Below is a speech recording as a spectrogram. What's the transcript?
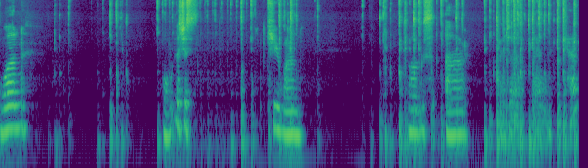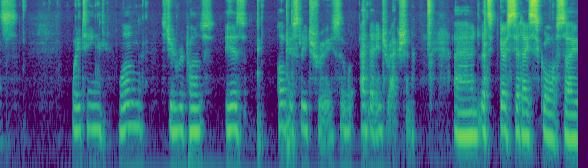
one. Or let's just Q1 Dogs are better than cats. Weighting one. Student response is obviously true. So we'll add that interaction. And let's go set a score. So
